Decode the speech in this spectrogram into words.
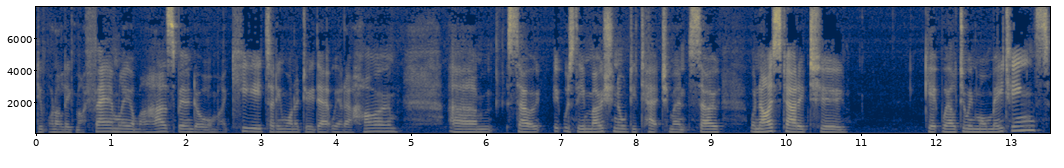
didn't want to leave my family or my husband or my kids, I didn't want to do that. We had a home. Um, so it was the emotional detachment. So when I started to get well, doing more meetings,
